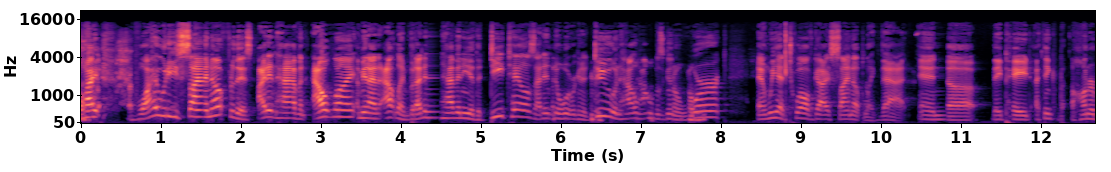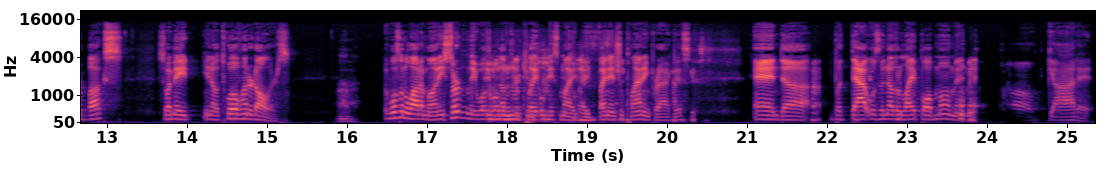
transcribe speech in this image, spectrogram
why why would he sign up for this? I didn't have an outline. I mean, I had an outline, but I didn't have any of the details. I didn't know what we were going to do and how it was going to work. And we had 12 guys sign up like that. And uh, they paid, I think, 100 bucks. So I made, you know, $1,200. Wow. It wasn't a lot of money. Certainly wasn't enough to replace my financial planning practice. And, uh, but that was another light bulb moment. Got it.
